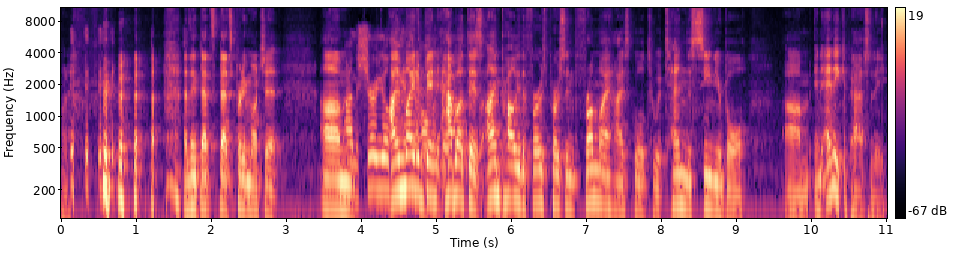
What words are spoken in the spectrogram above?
I think that's that's pretty much it. Um, I'm sure you'll. I might have been. How about this? I'm probably the first person from my high school to attend the Senior Bowl um, in any capacity.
